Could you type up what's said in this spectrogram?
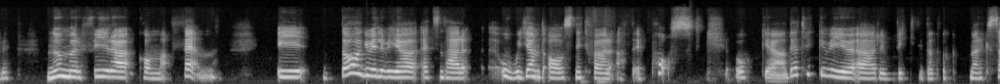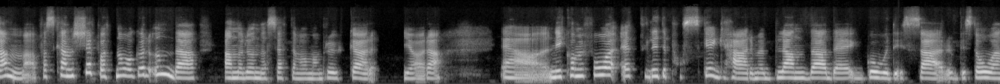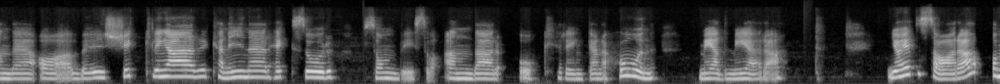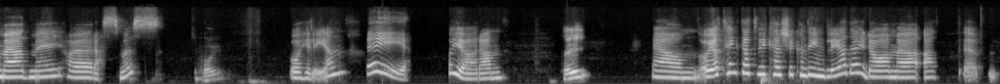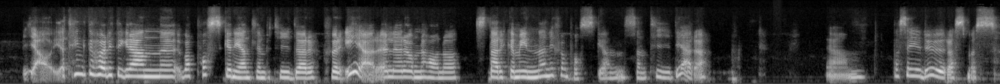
välkomna nummer 4,5. Idag vill vi göra ett sånt här eh, ojämnt avsnitt för att det är påsk. Och eh, det tycker vi ju är viktigt att uppmärksamma, fast kanske på ett någorlunda annorlunda sätt än vad man brukar göra. Eh, ni kommer få ett lite påskägg här med blandade godisar bestående av kycklingar, kaniner, häxor, zombies och andar och reinkarnation med mera. Jag heter Sara och med mig har jag Rasmus. Oj. Och Helen. Hej! Och Göran. Hej. Um, och jag tänkte att vi kanske kunde inleda idag med att uh, Ja, jag tänkte höra lite grann eh, vad påsken egentligen betyder för er, eller om ni har några starka minnen ifrån påsken sedan tidigare. Um, vad säger du Rasmus?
